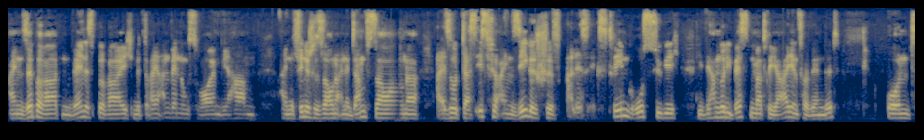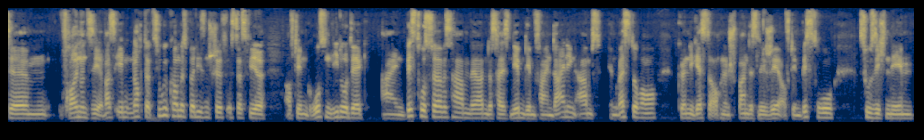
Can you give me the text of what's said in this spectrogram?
einen separaten Wellnessbereich mit drei Anwendungsräumen. Wir haben eine finnische Sauna, eine Dampfsauna. Also das ist für ein Segelschiff alles extrem großzügig. Wir haben nur die besten Materialien verwendet und ähm, freuen uns sehr. Was eben noch dazugekommen ist bei diesem Schiff, ist, dass wir auf dem großen Lido-Deck ein Bistro-Service haben werden. Das heißt, neben dem Fine Dining abends im Restaurant können die Gäste auch ein entspanntes Leger auf dem Bistro zu sich nehmen.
